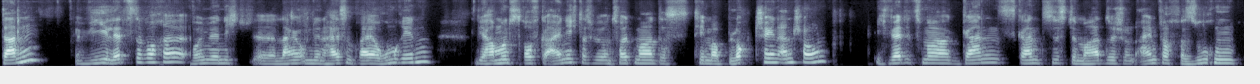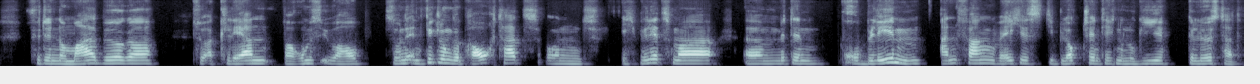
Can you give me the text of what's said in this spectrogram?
Dann, wie letzte Woche, wollen wir nicht äh, lange um den heißen Brei herumreden. Wir haben uns darauf geeinigt, dass wir uns heute mal das Thema Blockchain anschauen. Ich werde jetzt mal ganz, ganz systematisch und einfach versuchen, für den Normalbürger zu erklären, warum es überhaupt so eine Entwicklung gebraucht hat. Und ich will jetzt mal ähm, mit den Problemen anfangen, welches die Blockchain-Technologie gelöst hat.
